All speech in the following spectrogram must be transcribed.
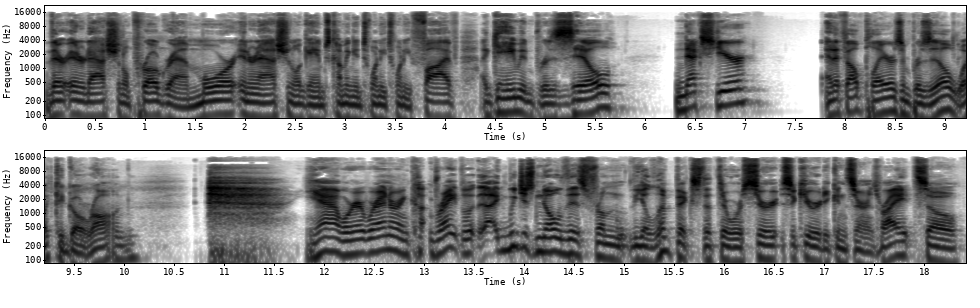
their international program, more international games coming in 2025, a game in Brazil next year. NFL players in Brazil, what could go wrong? Yeah, we're we're entering right. We just know this from the Olympics that there were security concerns, right? So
